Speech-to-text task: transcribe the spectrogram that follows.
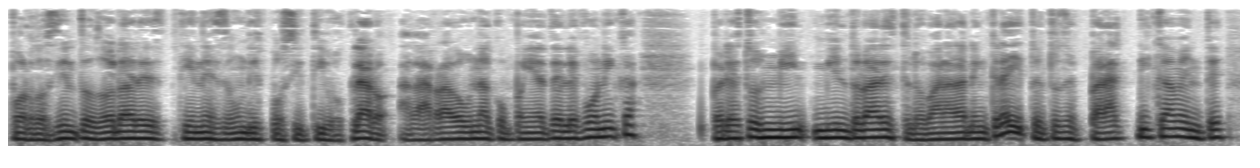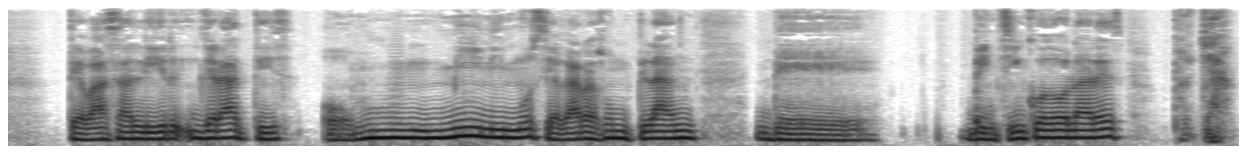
por 200 dólares tienes un dispositivo, claro, agarrado a una compañía telefónica, pero estos mil, mil dólares te lo van a dar en crédito, entonces prácticamente te va a salir gratis o mínimo si agarras un plan de 25 dólares, pues ya,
